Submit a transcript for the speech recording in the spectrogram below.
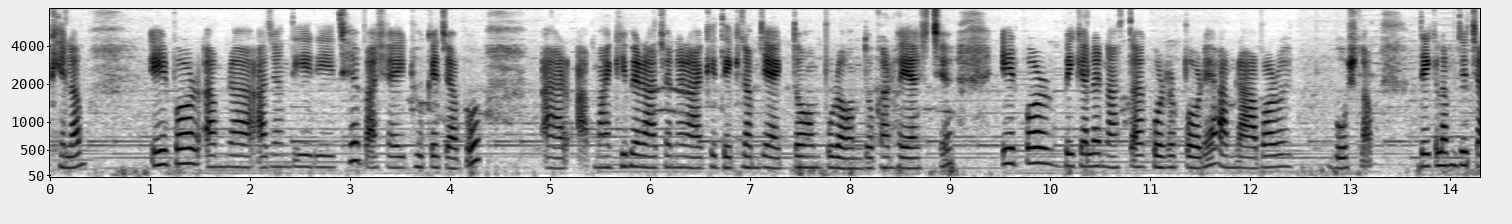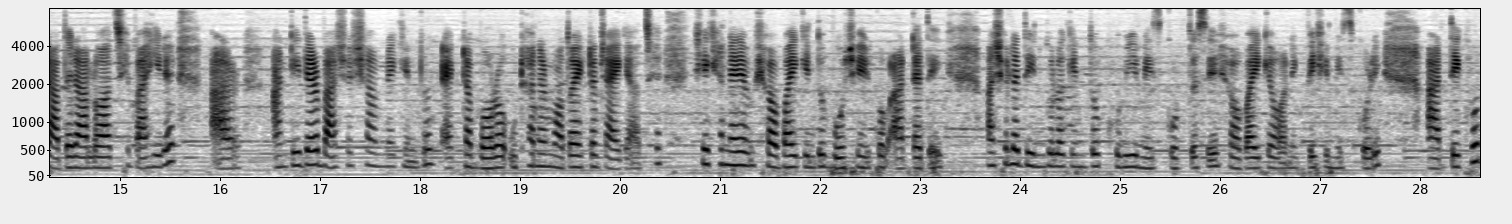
খেলাম। এরপর আমরা আজান দিয়ে দিয়েছে, বাসায় ঢুকে যাব। আর মাগিবের আজানের আগে দেখলাম যে একদম পুরো অন্ধকার হয়ে আসছে। এরপর বিকালে নাস্তা করার পরে আমরা আবারও বসলাম। দেখলাম যে চাঁদের আলো আছে বাহিরে। আর আন্টিদের বাসার সামনে কিন্তু একটা বড় উঠানের মতো একটা জায়গা আছে। সেখানে সবাই কিন্তু বসে এরকম আড্ডা দেয় আসলে দিনগুলো কিন্তু খুবই মিস করতেছি। সবাইকে অনেক বেশি মিস করি। আর দেখুন,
